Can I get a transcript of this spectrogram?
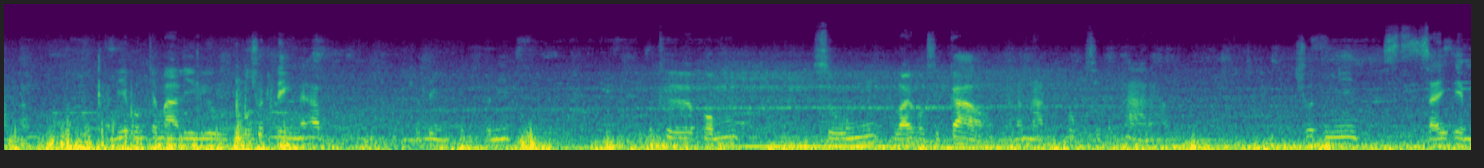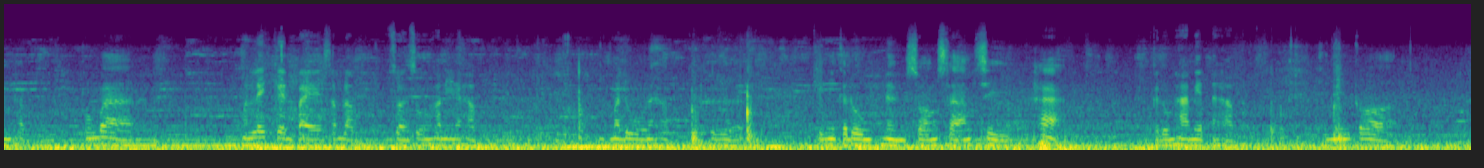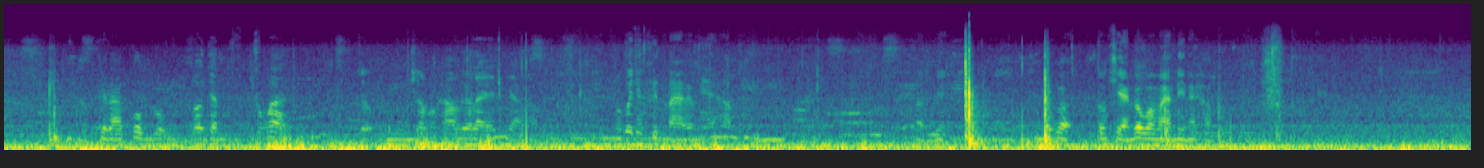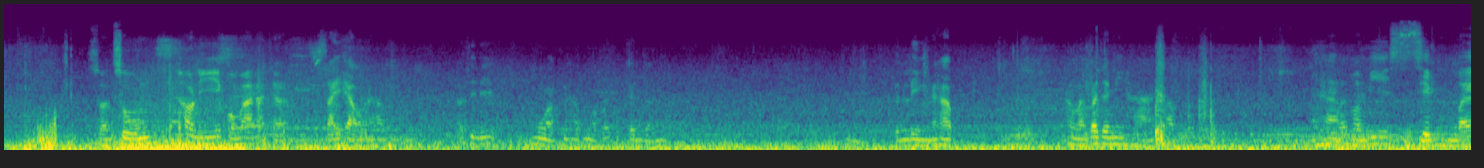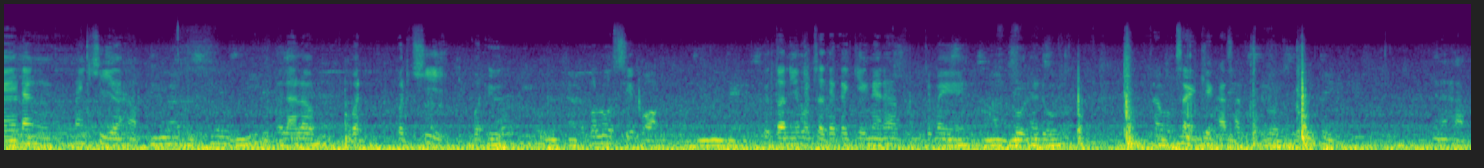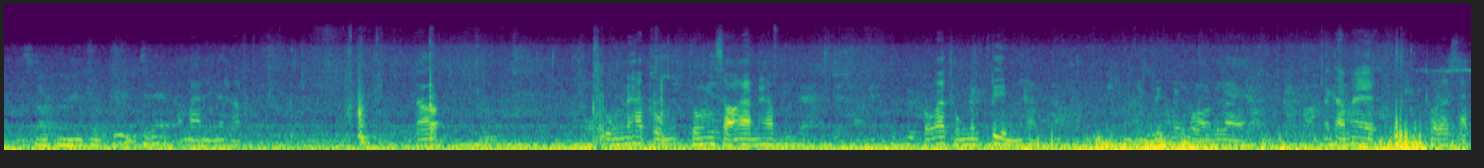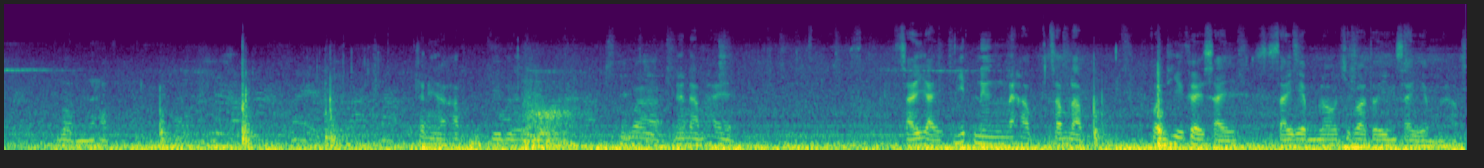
ครับครับวันนี้ผมจะมารีวิวชุดลิงนะครับ ชุดลิงตัวนี้ คือผมสูง 169 น้ำหนัก 65 นะครับ ชุดนี้ไซส์ M ครับ ผมว่ามันเล็กเกินไปสำหรับส่วนสูงเท่านี้นะครับ มาดูนะครับคือจะมีกระดุม 1 2 3 4 5 กระดุม 5 เม็ดนะครับ ทีนี้ก็ เวลาก้มลงเราจะสมมติว่าจะเชือกรองเท้าหรืออะไรทุกอย่างครับมันก็จะขึ้นมาแบบนี้นะครับแบบนี้ทีนี้ก็ตัวแขนก็ประมาณนี้นะครับ ส่วนสูงเท่านี้ผมว่าน่าจะไซส์ L นะครับ แล้วทีนี้หมวกนะครับหมวกก็จะเป็นแบบนี้เป็นลิงนะครับข้างหลังก็จะมีหางครับมีหางแล้วก็มีซิปไว้นั่ง นั่งขี่นะครับ เวลาเราปวดปวดขี้ปวดอึแล้วก็รูดซิปออกคือตอนนี้ผมใส่แต่กางเกงในนะครับผมจะไม่รูดให้ดู ถ้าผมใส่กางเกงขาสั้นผมจะรูดนี่นะครับประมาณนี้นะครับ แล้วถุงนะครับถุงถุงมีสองอันนะครับเพราะว่าถุงมันตื้นนะครับมันลึกไม่พอเวลามันทำให้โทรศัพท์หล่นนะครับ แค่นี้ นะครับรีวิวผมว่าแนะนำให้ไซส์ใหญ่นิดนึงนะครับสำหรับคนที่เคยใส่ไซส์ M แล้วคิดว่าตัวเองไซส์ M นะครับ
